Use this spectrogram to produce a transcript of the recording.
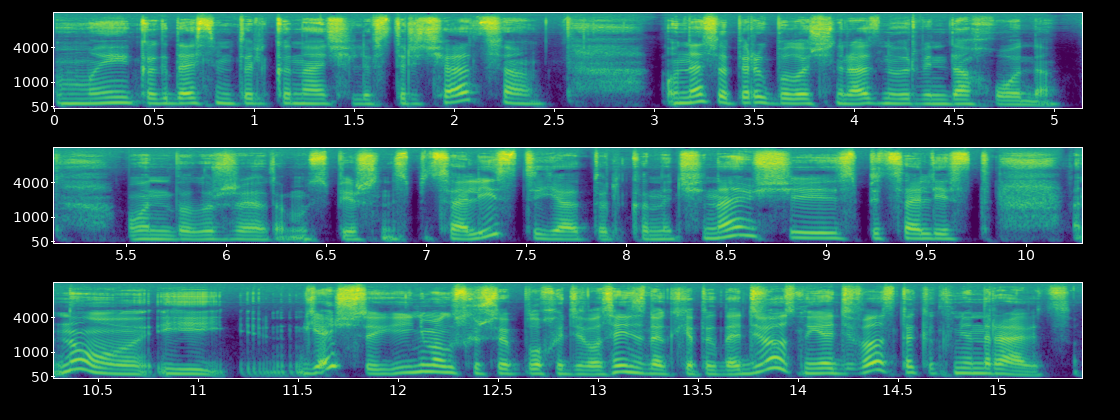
Мы, когда с ним только начали встречаться, у нас, во-первых, был очень разный уровень дохода. Он был уже там, успешный специалист, я только начинающий специалист. Ну, и я считаю, я не могу сказать, что я плохо одевалась. Я не знаю, как я тогда одевалась, но я одевалась так, как мне нравится.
